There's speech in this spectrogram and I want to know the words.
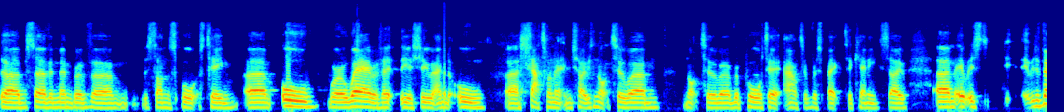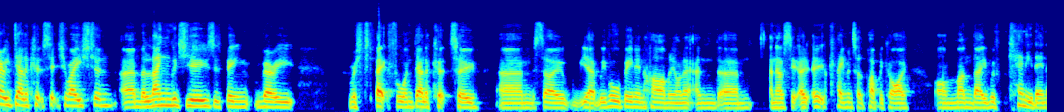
um, serving member of um, the Sun sports team, um, all were aware of it, the issue, and all uh, sat on it and chose not to um, not to uh, report it out of respect to Kenny. So um, it was it was a very delicate situation. Um, the language used has been very respectful and delicate too. so yeah, we've all been in harmony on it, and and obviously it came into the public eye on Monday with Kenny then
